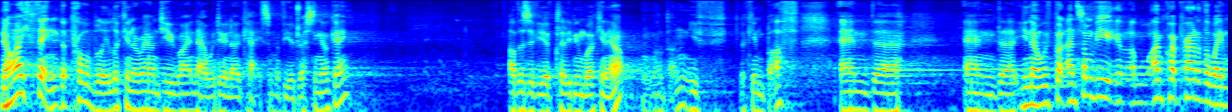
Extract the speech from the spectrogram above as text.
Now, I think that probably looking around you right now, we're doing okay. Some of you are dressing okay. Others of you have clearly been working out. Well done. You're looking buff. And. Uh, and, uh, you know, we've got, and some of you, uh, I'm quite proud of the way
